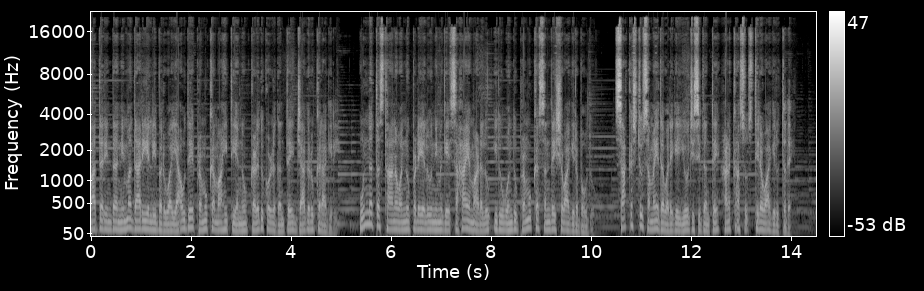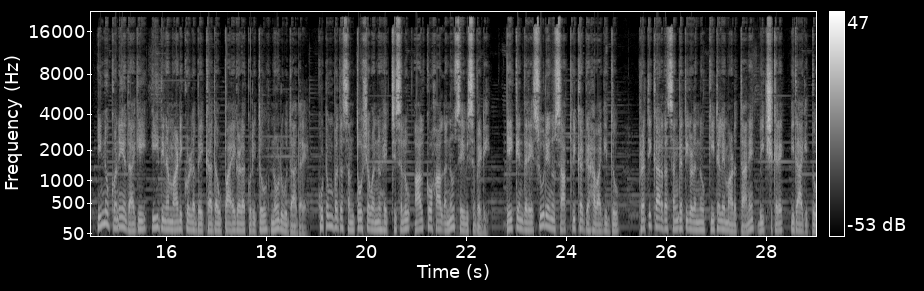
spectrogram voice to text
ಆದ್ದರಿಂದ ನಿಮ್ಮ ದಾರಿಯಲ್ಲಿ ಬರುವ ಯಾವುದೇ ಪ್ರಮುಖ ಮಾಹಿತಿಯನ್ನು ಕಳೆದುಕೊಳ್ಳದಂತೆ ಜಾಗರೂಕರಾಗಿರಿ. ಉನ್ನತ ಸ್ಥಾನವನ್ನು ಪಡೆಯಲು ನಿಮಗೆ ಸಹಾಯ ಮಾಡಲು ಇದು ಒಂದು ಪ್ರಮುಖ ಸಂದೇಶವಾಗಿರಬಹುದು. ಸಾಕಷ್ಟು ಸಮಯದವರೆಗೆ ಯೋಜಿಸಿದಂತೆ ಹಣಕಾಸು ಸ್ಥಿರವಾಗಿರುತ್ತದೆ. ಇನ್ನು ಕೊನೆಯದಾಗಿ ಈ ದಿನ ಮಾಡಿಕೊಳ್ಳಬೇಕಾದ ಉಪಾಯಗಳ ಕುರಿತು ನೋಡುವುದಾದರೆ, ಕುಟುಂಬದ ಸಂತೋಷವನ್ನು ಹೆಚ್ಚಿಸಲು ಆಲ್ಕೋಹಾಲ್ ಅನ್ನು ಸೇವಿಸಬೇಡಿ. ಏಕೆಂದರೆ ಸೂರ್ಯನು ಸಾತ್ವಿಕ ಗ್ರಹವಾಗಿದ್ದು, ಪ್ರತಿಕಾರದ ಸಂಗತಿಗಳನ್ನು ಕೀಟಲೆ ಮಾಡುತ್ತಾನೆ. ವೀಕ್ಷಕರೇ, ಇದಾಗಿತ್ತು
